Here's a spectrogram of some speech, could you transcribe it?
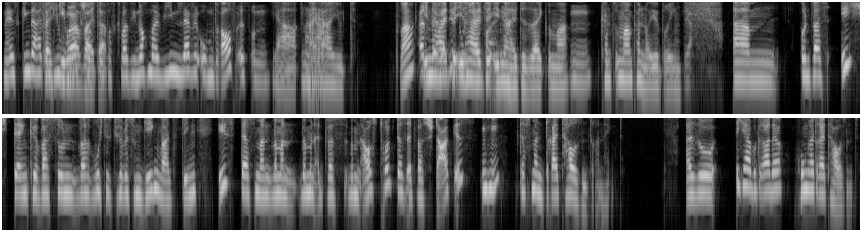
Ne, es ging da halt Vielleicht um die Workshops, dass das quasi nochmal wie ein Level obendrauf ist und Ja, Naja. naja, gut. Also Inhalte, Inhalte, durchgefallen, ja? Inhalte, sag ich immer. Kannst immer ein paar neue bringen. Ja. Ähm, und was ich denke, was so ein, wo ich das Gefühl habe, ist so ein Gegenwartsding, ist, dass man, wenn man, wenn man etwas, wenn man ausdrückt, dass etwas stark ist, Mhm. dass man 3000 dranhängt. Also, ich habe gerade Hunger 3000.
